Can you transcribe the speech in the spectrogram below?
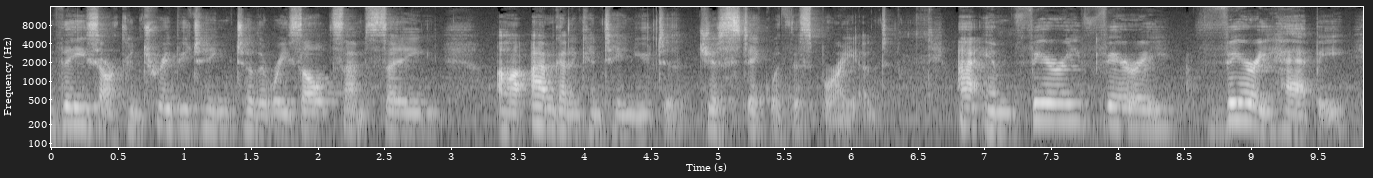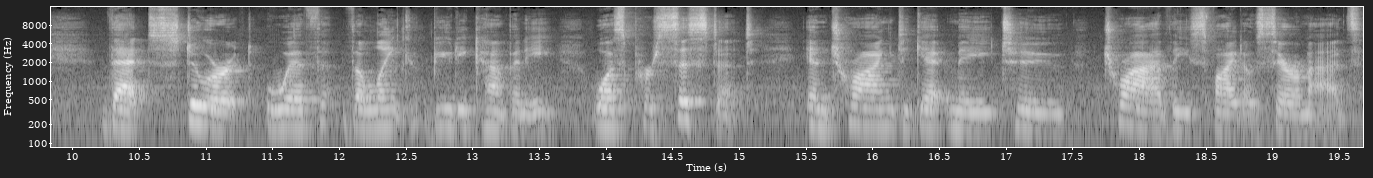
these are contributing to the results I'm seeing, uh, I'm going to continue to just stick with this brand. I am very, very, very happy that Stuart with the Linq Beauty Company was persistent in trying to get me to try these phytoceramides.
